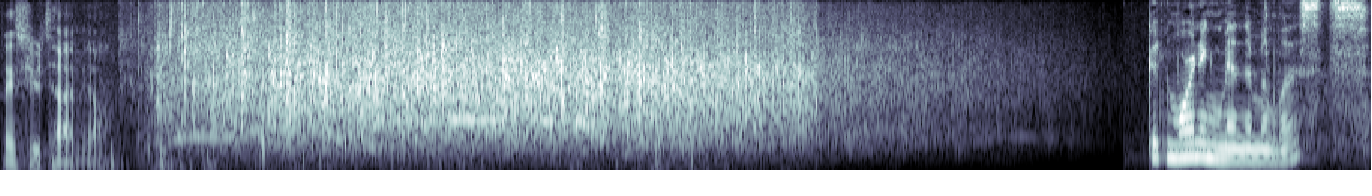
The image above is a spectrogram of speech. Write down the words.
Thanks for your time, y'all. Good morning, minimalists.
